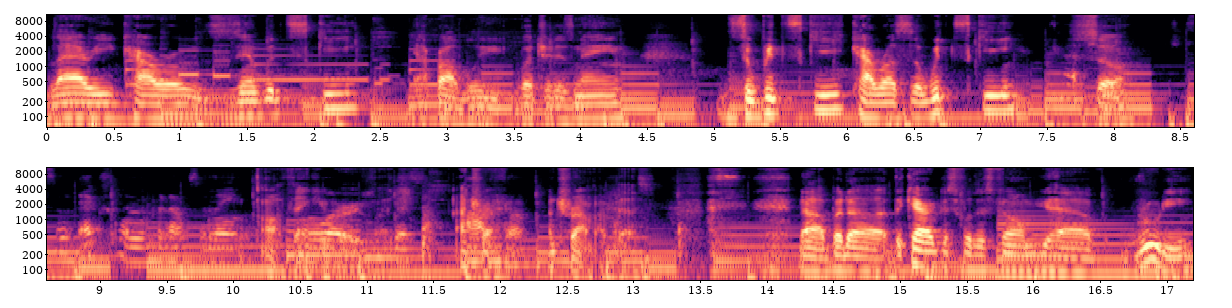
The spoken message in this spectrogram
Larry Karaszewski. I probably butchered his name. Zawitsky, Karozewski. So, So excellent to pronounce the name. Oh, thank you very much. I try. awesome. I try my best. now, but uh, the characters for this film, you have Rudy,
